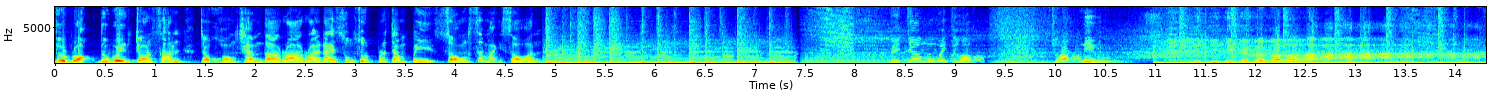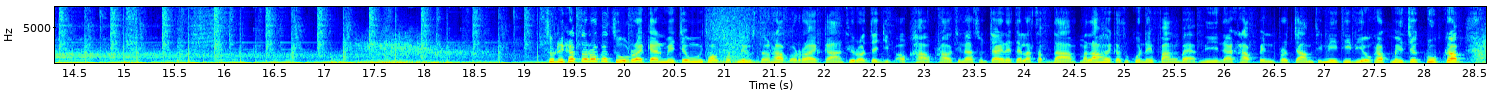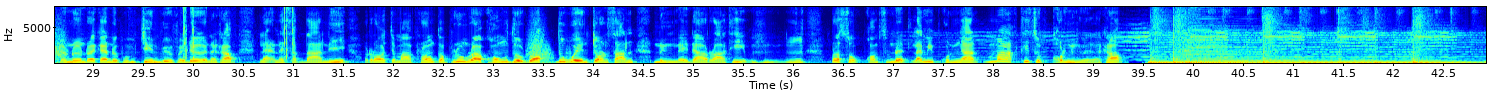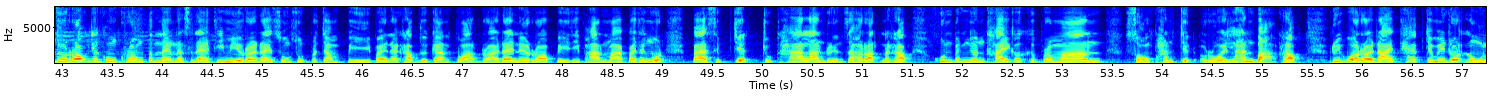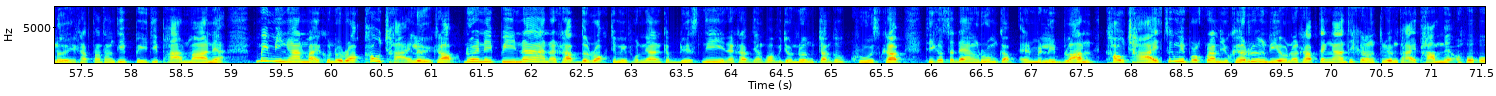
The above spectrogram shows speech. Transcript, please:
The Rock Dwayne Johnson เจ้าของแชมป์ดารารายได้สูงสุดประจำปี 2 สมัยซ้อน Major Movie Talk ช็อตนิว วัสดีครับต้อนรับเข้าสู่รายการ Major Movie Talk Top News นะครับ รายการที่เราจะหยิบเอาข่าวคราวที่น่าสนใจในแต่ละสัปดาห์มาเล่าให้กับทุกคนได้ฟังแบบนี้นะครับ เป็นประจำที่นี่ที่เดียวครับ Major Group ครับดำเนินรายการโดยผมจีนวิลไฟเดอร์นะครับ และในสัปดาห์นี้เราจะมาพร้อมกับเรื่องราวของ The Rock Dwayne Johnson หนึ่งในดาราที่ประสบความสำเร็จและมีผลงานมากที่สุดคนหนึ่งเลยนะครับ The Rock ยังคงครองตำแหน่งนักแสดงที่มีรายได้สูงสุดประจำปีไปนะครับ ด้วยการกวาดรายได้ในรอบปีที่ผ่านมาไปทั้งหมด 87.5 ล้านเหรียญสหรัฐนะครับ คุณเป็นเงินไทยก็คือประมาณ 2,700 ล้านบาทครับ เรียกว่ารายได้แทบจะไม่ลดลงเลยครับ ทั้งๆที่ปีที่ผ่านมาเนี่ย ไม่มีงานใหม่ของ The Rock เข้าฉายเลยครับ โดยในปีหน้านะครับ The Rock จะมีผลงานกับดิสนีย์นะครับอย่างภาพยนตร์เรื่อง Jungle Cruise ครับที่เขาแสดงร่วมกับ Emily Blunt เข้าฉาย ซึ่งมีโปรแกรมอยู่แค่เรื่องเดียวนะครับแต่งานที่กำลังเตรียมถ่ายทำเนี่ยโอ้โห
